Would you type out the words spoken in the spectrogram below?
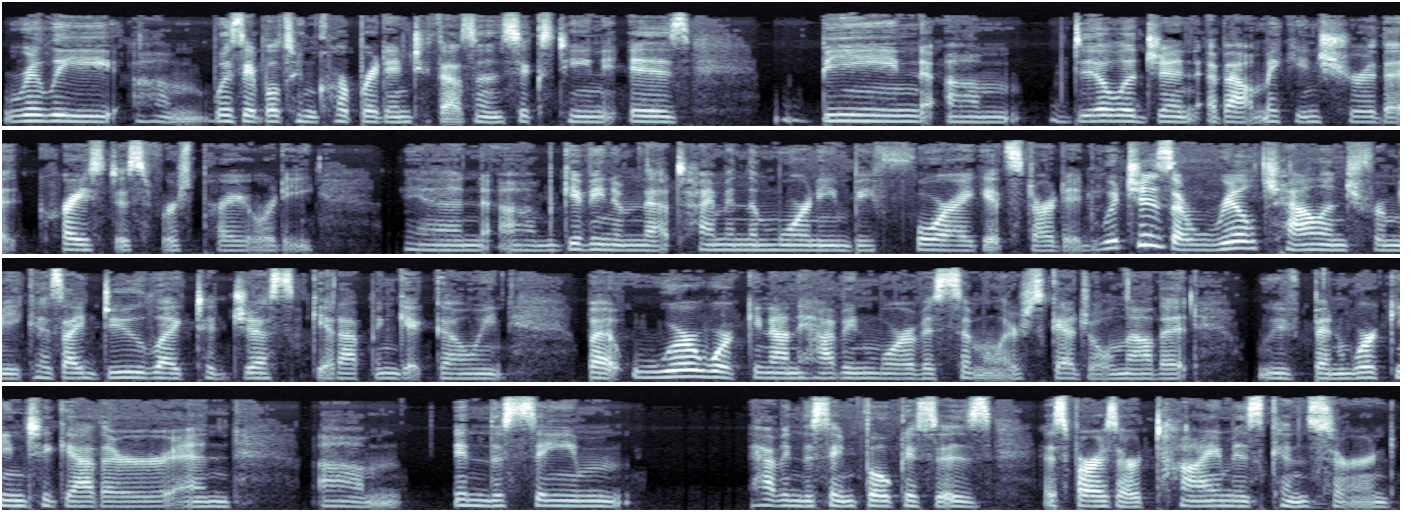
really um, was able to incorporate in 2016 is being um, diligent about making sure that Christ is first priority and um, giving him that time in the morning before I get started, which is a real challenge for me because I do like to just get up and get going. But we're working on having more of a similar schedule now that we've been working together and um, in the same having the same focuses as far as our time is concerned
